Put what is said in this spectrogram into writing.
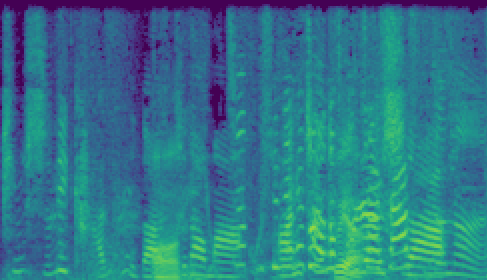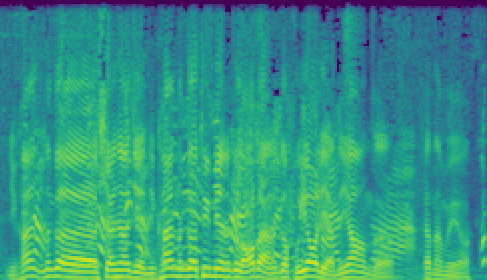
凭实力砍死的，知道吗？徐啊，你这个都不认识啊。你看那个香香姐，你看那个对面那个老板那个不要脸的样子，看到没有？我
